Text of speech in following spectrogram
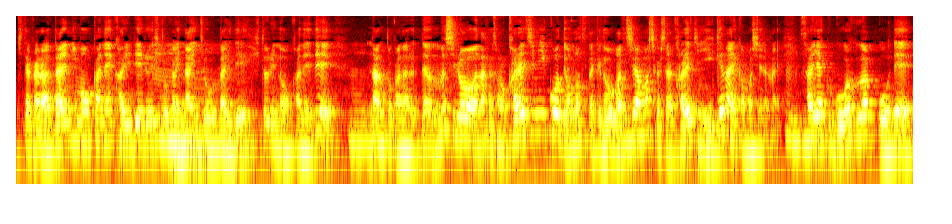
来たから誰にもお金借りれる人がいない状態でうん。一人のお金でうん。なんとかなる。でむしろなんかそのカレッジに行こうって思ってたけど私はもしかしたらカレッジに行けないかもしれない、うん。最悪語学学校で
